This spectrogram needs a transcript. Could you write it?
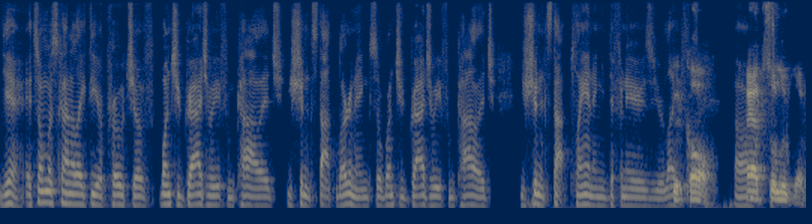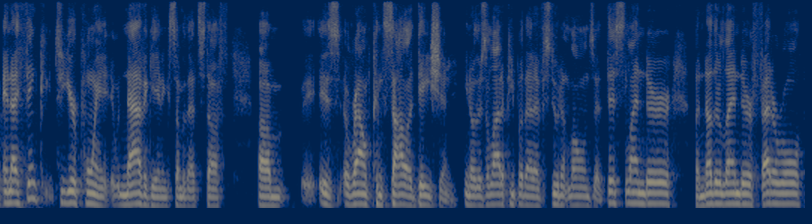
Yeah, it's almost kind of like the approach of once you graduate from college, you shouldn't stop learning. So once you graduate from college, you shouldn't stop planning in different areas of your life. Good call. Um, Absolutely. And I think to your point, navigating some of that stuff, um, is around consolidation. You know, there's a lot of people that have student loans at this lender, another lender, federal.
